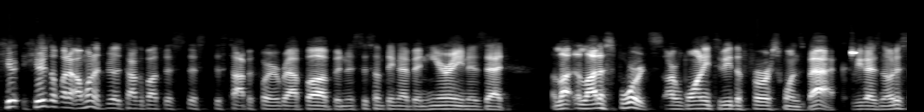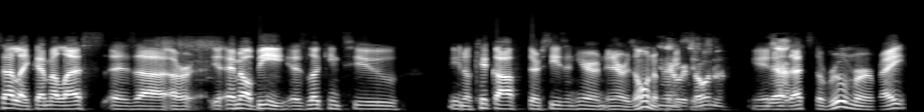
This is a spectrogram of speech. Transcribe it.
here, here's the one I want to really talk about this this this topic before we wrap up, and this is something I've been hearing is that a lot a lot of sports are wanting to be the first ones back. Have you guys noticed that? Like MLS is uh or MLB is looking to you know kick off their season here in, in Arizona. in pretty soon. Arizona. You know, Yeah. that's the rumor, right?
